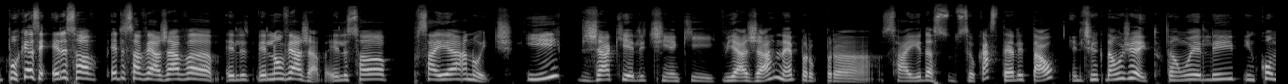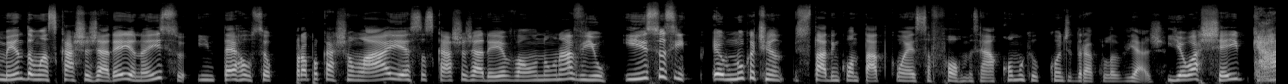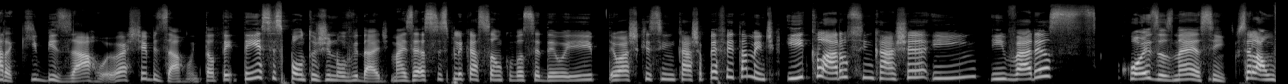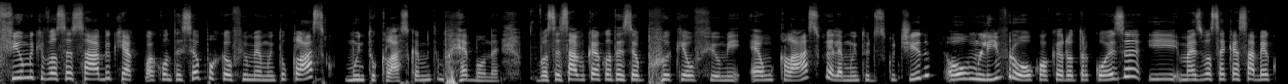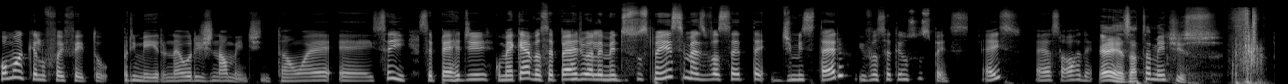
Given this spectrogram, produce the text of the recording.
porque assim, ele só ele só viajava, ele, ele não viajava, ele só saía à noite. E já que ele tinha que viajar, né, para sair da, do seu castelo e tal, ele tinha que dar um jeito. Então ele encomenda umas caixas de areia, não é isso? E enterra o seu próprio caixão lá e essas caixas de areia vão num navio. E isso, assim, eu nunca tinha estado em contato com essa forma, assim, ah, como que o Conde Drácula viaja. E eu achei, cara, que bizarro, eu achei bizarro. Então tem, tem esses pontos de novidade, mas essa explicação que você deu aí, eu acho que se encaixa perfeitamente. E, claro, se encaixa em, em várias coisas, né? Assim, sei lá, um filme que você sabe o que aconteceu porque o filme é muito clássico. Muito clássico é muito é bom, né? Você sabe o que aconteceu porque o filme é um clássico, ele é muito discutido, ou um livro ou qualquer outra coisa, e mas você quer saber como aquilo foi feito primeiro, né, originalmente. Então é, é isso aí. Você perde, como é que é? Você perde o elemento de suspense, mas você tem de mistério e você tem o suspense. É isso? É essa a ordem? É exatamente isso.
